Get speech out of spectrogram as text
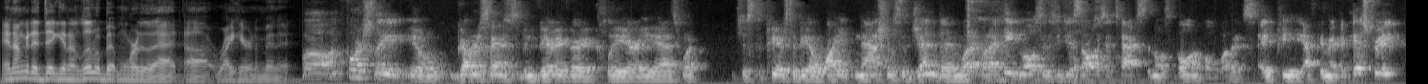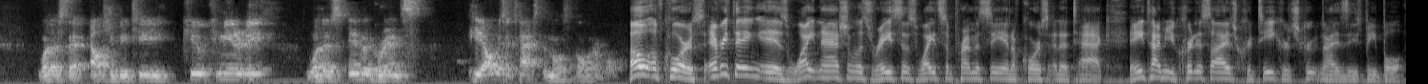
And I'm going to dig in a little bit more to that uh, right here in a minute. Well, unfortunately, you know, Governor DeSantis has been very, very clear. He has what just appears to be a white nationalist agenda. And what, what I hate most is he just always attacks the most vulnerable, whether it's AP African American history, whether it's the LGBTQ community, whether it's immigrants he always attacks the most vulnerable. Oh, of course. Everything is white nationalist, racist, white supremacy, and of course, an attack. Anytime you criticize, critique, or scrutinize these people,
